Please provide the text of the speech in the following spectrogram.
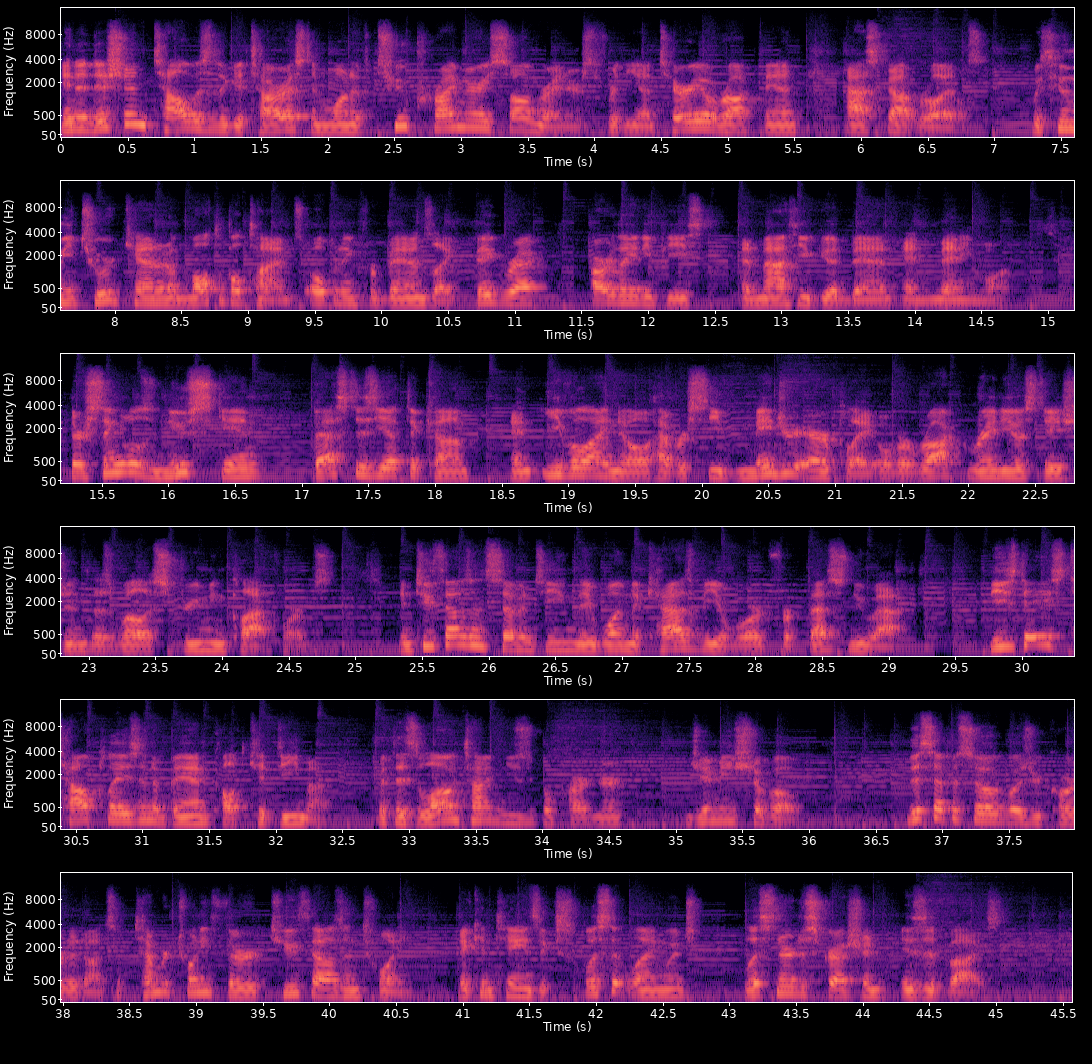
In addition, Tal was the guitarist and one of two primary songwriters for the Ontario rock band Ascot Royals, with whom he toured Canada multiple times, opening for bands like Big Wreck, Our Lady Peace, and Matthew Good Band, and many more. Their singles New Skin, Best Is Yet to Come, and Evil I Know have received major airplay over rock radio stations as well as streaming platforms. In 2017, they won the Casby Award for Best New Act. These days, Tal plays in a band called Kadima with his longtime musical partner, Jimmy Chavot. This episode was recorded on September 23, 2020. It contains explicit language. Listener discretion is advised.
